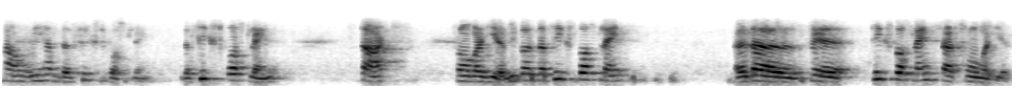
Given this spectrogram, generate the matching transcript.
Now we have the fixed cost line. The fixed cost line starts from over here because the fixed cost line, uh, the fixed cost line starts from over here.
